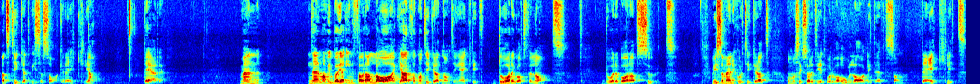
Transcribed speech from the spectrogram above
att tycka att vissa saker är äckliga. Det är det. Men när man vill börja införa lagar för att man tycker att någonting är äckligt, då har det gått för långt. Då är det bara absurt. Vissa människor tycker att homosexualitet borde vara olagligt eftersom det är äckligt.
